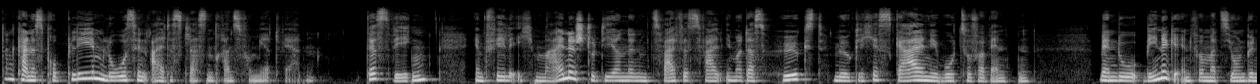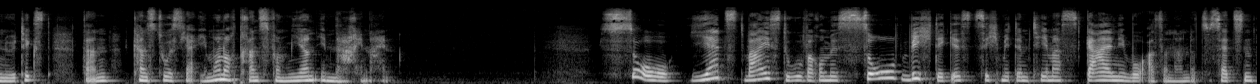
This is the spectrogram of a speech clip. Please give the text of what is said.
dann kann es problemlos in Altersklassen transformiert werden. Deswegen empfehle ich meinen Studierenden im Zweifelsfall immer das höchstmögliche Skalenniveau zu verwenden. Wenn du weniger Information benötigst, dann kannst du es ja immer noch transformieren im Nachhinein. So, jetzt weißt du, warum es so wichtig ist, sich mit dem Thema Skalenniveau auseinanderzusetzen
